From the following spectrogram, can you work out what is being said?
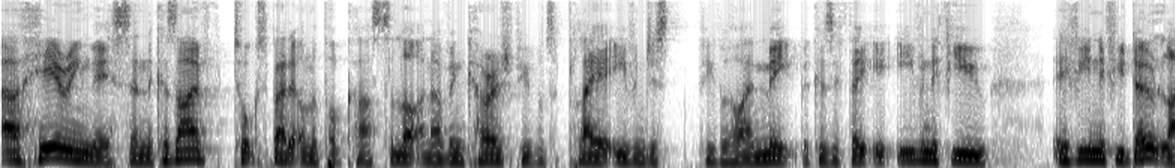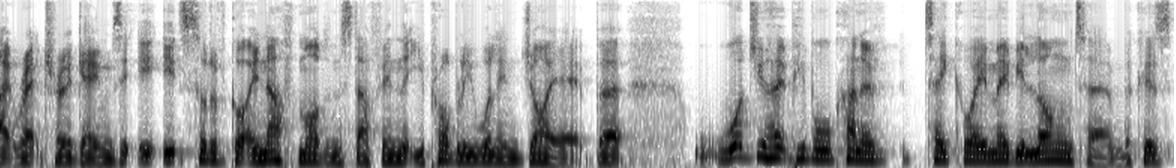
are hearing this, and because I've talked about it on the podcast a lot, and I've encouraged people to play it, even just people who I meet, because if they, even if you, if even if you don't like retro games, it, it's sort of got enough modern stuff in that you probably will enjoy it. But what do you hope people kind of take away, maybe long term? Because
